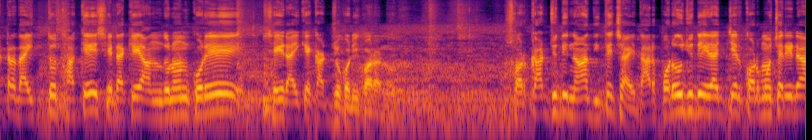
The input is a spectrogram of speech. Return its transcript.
একটা দায়িত্ব থাকে সেটাকে আন্দোলন করে সেই রায়কে কার্যকরী করানোর। সরকার যদি না দিতে চায়, তারপরেও যদি এই রাজ্যের কর্মচারীরা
